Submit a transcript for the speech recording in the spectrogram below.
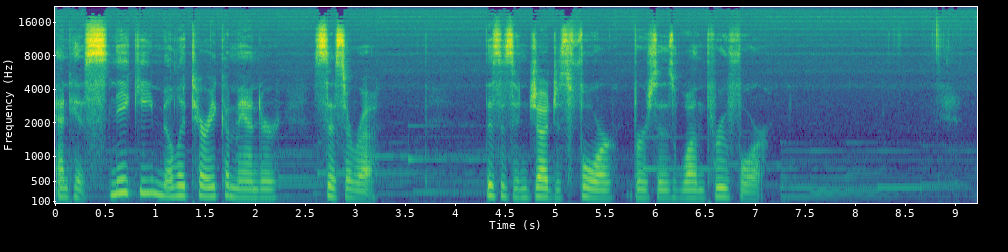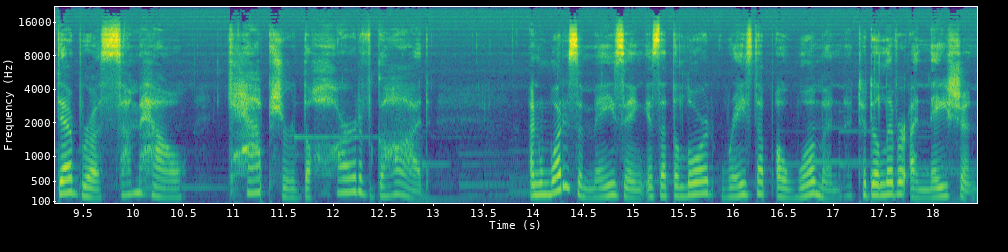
and his sneaky military commander, Sisera. This is in Judges 4, verses 1 through 4. Deborah somehow captured the heart of God and what is amazing is that the Lord raised up a woman to deliver a nation.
